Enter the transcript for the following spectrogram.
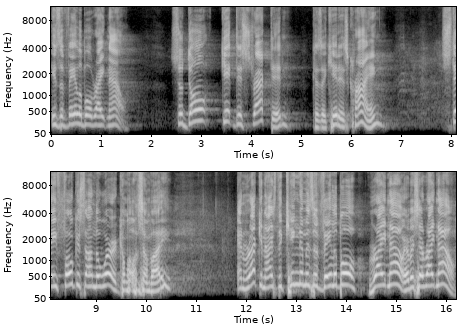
is available right now. So don't get distracted because a kid is crying. Stay focused on the word. Come on, somebody. And recognize the kingdom is available right now. Everybody say right now.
